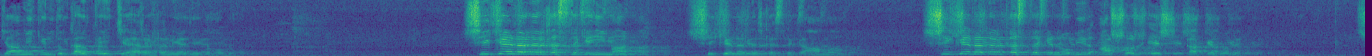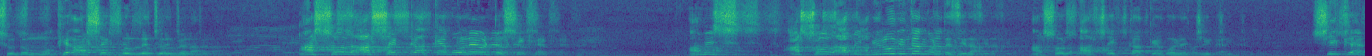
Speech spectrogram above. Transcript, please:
যে আমি কিন্তু কালকে এই চেহারাটা নিয়ে যেতে হবে। শিখেন এদের কাছ থেকে ইমান শিখেন এদের কাছ থেকে আমল শিখেন এদের কাছ থেকে নবীর আসল এস কাকে বলে? শুধু মুখে আশেক বললে চলবে না। আসল আশেক কাকে বলে ওটা শিখেন। আমি আসল আমি বিরোধিতা করতেছি না। আসল আশেক কাকে বলে চিনেন? শিখেন।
